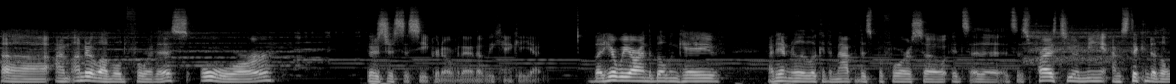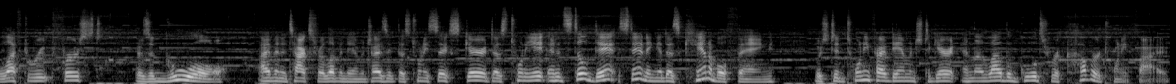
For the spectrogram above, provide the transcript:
uh, I'm underleveled for this, or there's just a secret over there that we can't get yet. But here we are in the Bilbin Cave. I didn't really look at the map of this before, so it's a, it's a surprise to you and me. I'm sticking to the left route first. There's a ghoul. Ivan attacks for 11 damage. Isaac does 26. Garet does 28, and it's still standing and does Cannibal Fang, which did 25 damage to Garet and allowed the ghoul to recover 25.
